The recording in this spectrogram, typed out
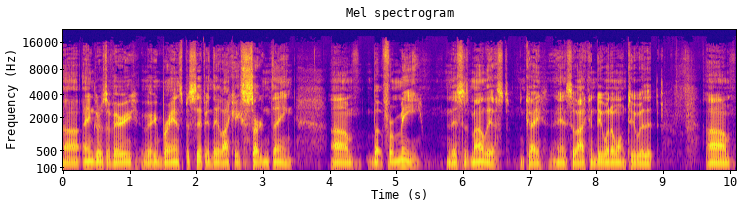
uh, anglers are very, very brand specific. They like a certain thing. Um, but for me, this is my list, okay, and so I can do what I want to with it. Um,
